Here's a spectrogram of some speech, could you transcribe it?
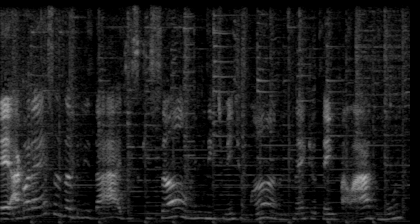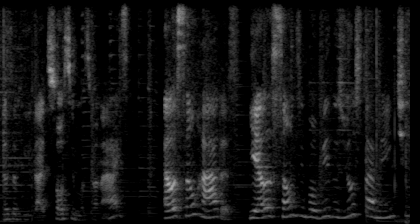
é, agora, essas habilidades que são eminentemente humanas, né, que eu tenho falado muito das habilidades socioemocionais, elas são raras e elas são desenvolvidas justamente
